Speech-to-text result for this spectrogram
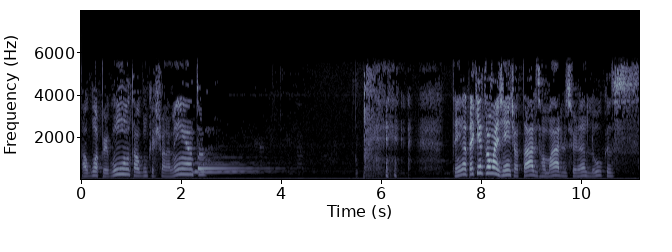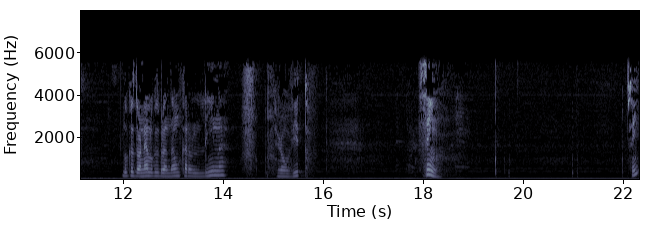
Alguma pergunta, algum questionamento? Tem até que entrou mais gente, ó. Thales, Romário, Luiz Fernando, Lucas, Lucas Dornel, Lucas Brandão, Carolina, João Vitor. Sim. Sim?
